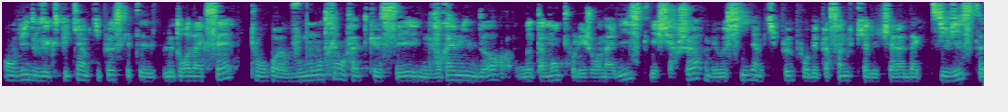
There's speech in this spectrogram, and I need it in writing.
envie de vous expliquer un petit peu ce qu'était le droit d'accès pour vous montrer en fait que c'est une vraie mine d'or, notamment pour les journalistes, les chercheurs, mais aussi un petit peu pour des personnes qualifiées d'activistes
